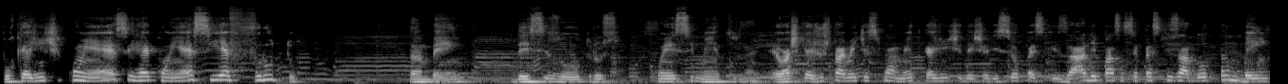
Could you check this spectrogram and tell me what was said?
porque a gente conhece, reconhece e é fruto também desses outros conhecimentos. Né? Eu acho que é justamente esse momento que a gente deixa de ser o pesquisado e passa a ser pesquisador também.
